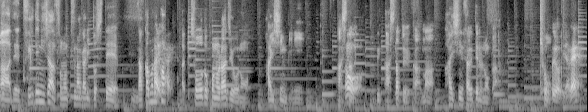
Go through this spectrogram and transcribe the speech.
あでついでにじゃあそのつながりとして中村か、はいはい、ちょうどこのラジオの配信日に明日明日というか、まあ、配信されてるのが今日。木曜日だね。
